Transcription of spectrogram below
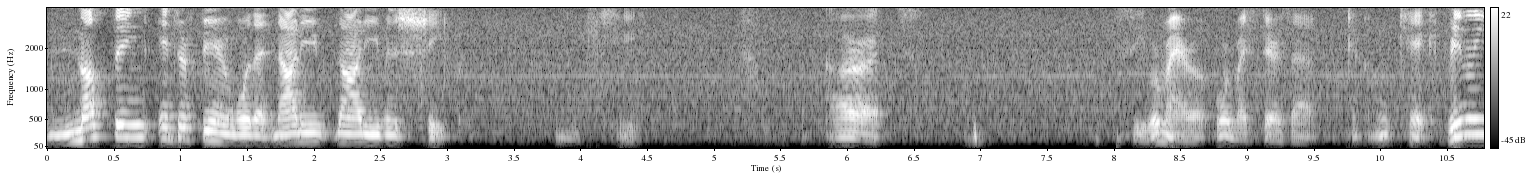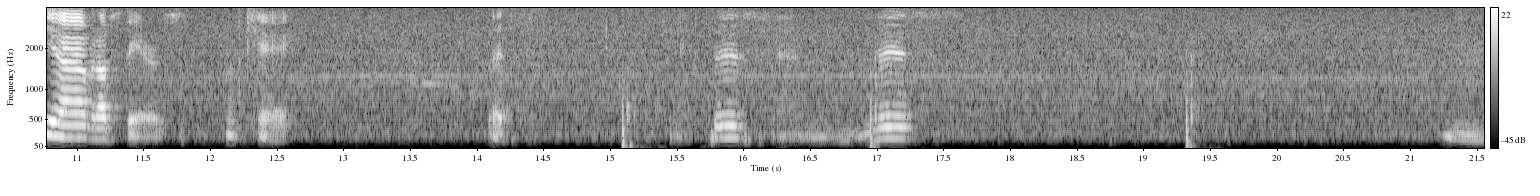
nothing interfering with it, not, e not even sheep. Alright. Let's see, where my where my stairs at? Okay, conveniently I have enough stairs. Okay. Let's get this and this. Hmm.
